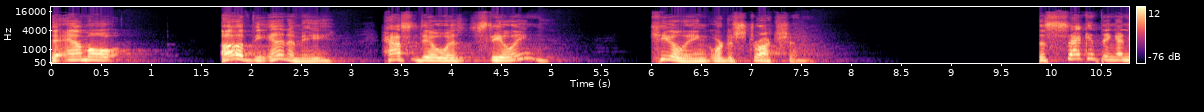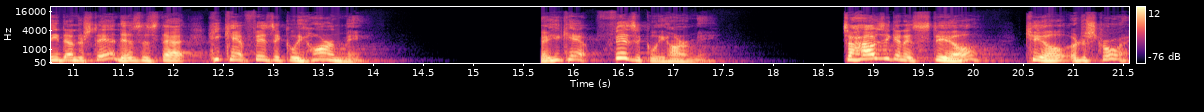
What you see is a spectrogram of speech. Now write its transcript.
the MO of the enemy has to deal with stealing, killing, or destruction. The second thing I need to understand is, is that he can't physically harm me. Okay, he can't physically harm me. So, how is he going to steal, kill, or destroy?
